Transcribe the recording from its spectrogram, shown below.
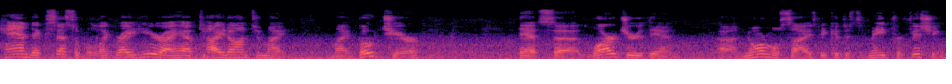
hand accessible. Like right here, I have tied onto my, my boat chair that's uh, larger than uh, normal size because it's made for fishing.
